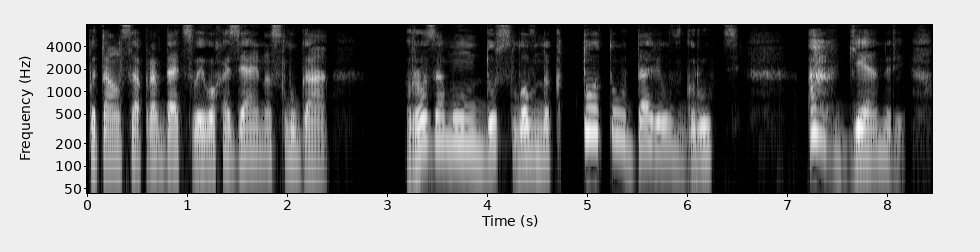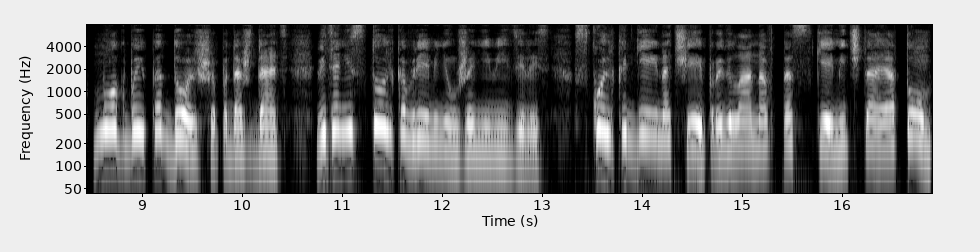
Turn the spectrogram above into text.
пытался оправдать своего хозяина слуга. Розамунду словно кто-то ударил в грудь. Ах, Генри, мог бы и подольше подождать, ведь они столько времени уже не виделись. Сколько дней и ночей провела она в тоске, мечтая о том,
